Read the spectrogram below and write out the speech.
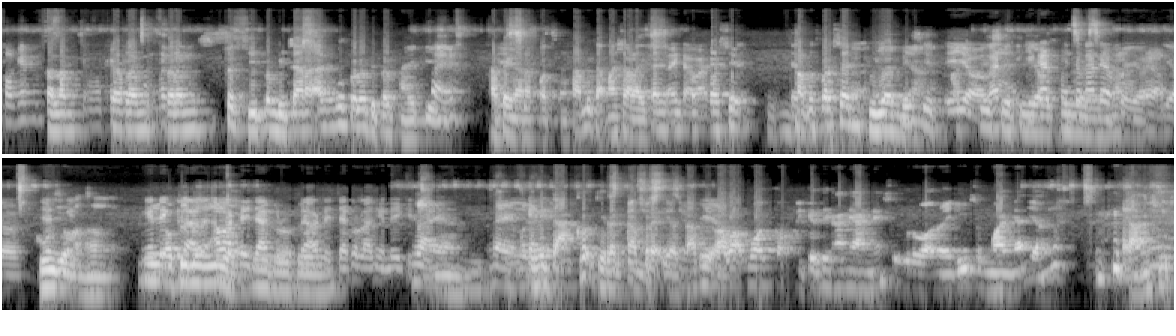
pokoknya dalam dalam dalam segi pembicaraan itu perlu diperbaiki. Tapi karena podcast, tapi nggak masalah kan nggak satu persen guyon ya. Visit, Iya, kan iya, kan itu kan apa ya? Guyon. Ngene iki opini, iya. awak Betul, lek awak jangkuk lagi iki. Nah, ya. Nah, ya, Ini cakuk direkam rek ya, tapi Iya. awak mau mikir yang aneh-aneh sih ono ini semuanya ya. Langsung.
